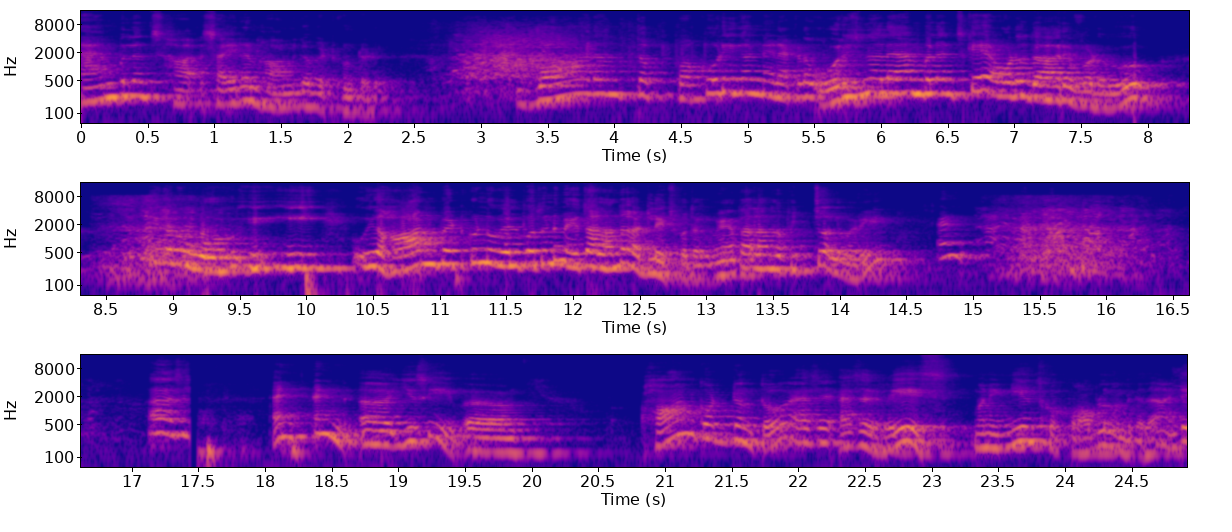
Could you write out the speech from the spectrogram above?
అంబులెన్స్ హా సైరన్ హార్న్గా పెట్టుకుంటాడు. వాడంత పకోడీగా నేను ఎక్కడ ఒరిజినల్ అంబులెన్స్కే ఎవడు దారివ్వడు ఇక ఈ- ఇది హార్న్ పెట్టుకుని నువ్వు వెళ్ళిపోతుంటే మిగతా వాళ్ళందరూ అడ్లు లేచిపోతారు. మిగతా వాళ్ళందరూ పిచ్చోళ్ళు మరి. And and and you see horn కొట్టడంతో as a as a race మన ఇండియన్స్కి ఒక ప్రాబ్లం ఉంది కదా. అంటే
